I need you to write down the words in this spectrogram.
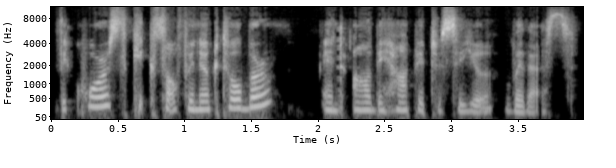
The course kicks off in October and I'll be happy to see you with us.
